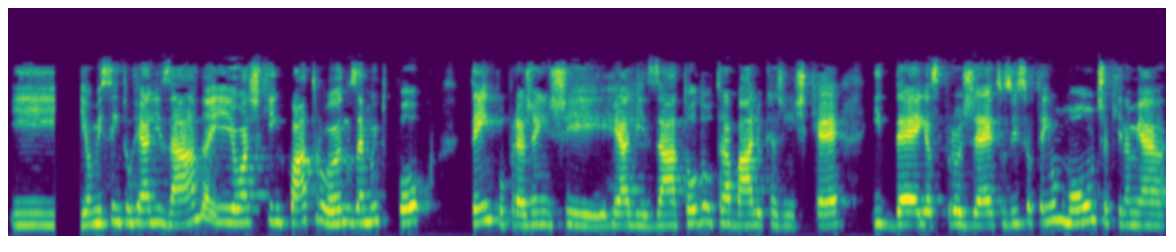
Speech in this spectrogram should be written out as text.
E eu me sinto realizada e eu acho que em quatro anos é muito pouco tempo para a gente realizar todo o trabalho que a gente quer, ideias, projetos, isso eu tenho um monte aqui na minha,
